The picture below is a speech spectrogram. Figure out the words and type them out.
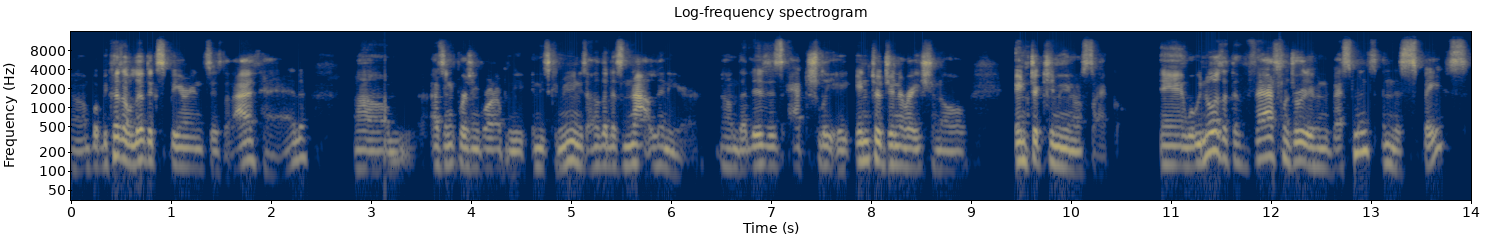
Um, but because of lived experiences that I've had um, as a person growing up in, the, in, these communities, I know that it's not linear um, that it is actually an intergenerational, intercommunal cycle. And what we know is that the vast majority of investments in this space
